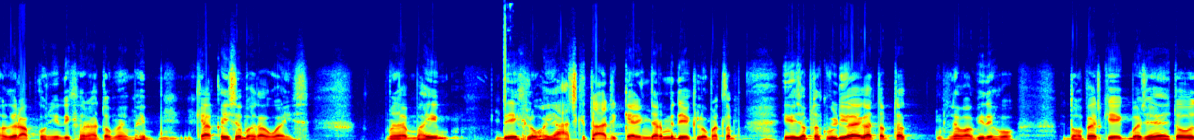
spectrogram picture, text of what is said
अगर आपको नहीं दिख रहा तो मैं भाई, क्या, कैसे बताऊँ भाई? मतलब भाई, देख लो भाई, आज की तारीख कैलेंडर में देख लो। मतलब ये जब तक वीडियो आएगा, तब तक मतलब अभी देखो, दोपहर के एक बजे तो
